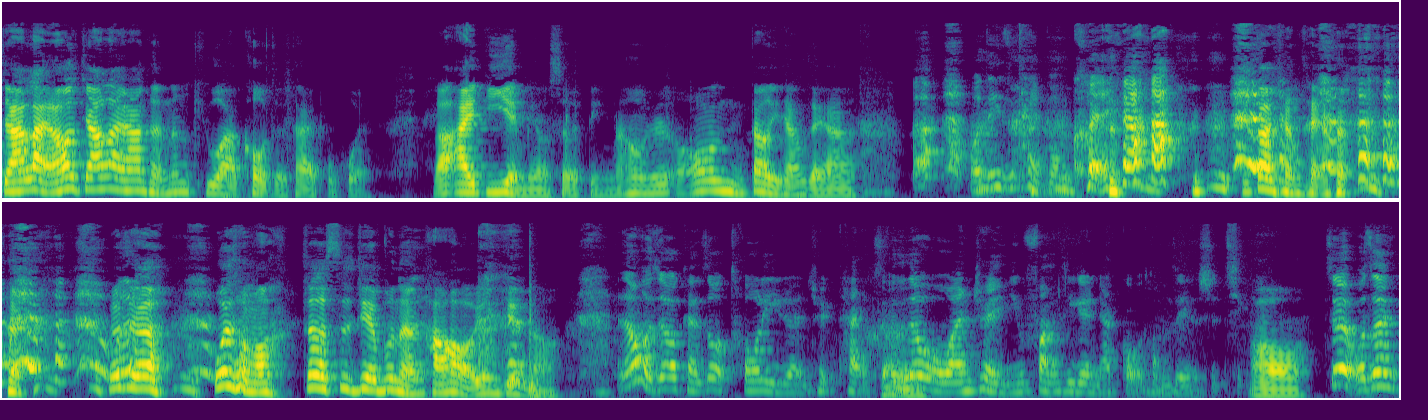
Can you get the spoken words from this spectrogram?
加赖，然后加赖他可能那个 QR code 他也不会，然后 ID 也没有设定，然后我就哦你到底想怎样？我第一次太崩溃。你到底想怎样？我就觉得为什么这个世界不能好好用电脑？然后我觉得可能是我脱离人群太久，嗯就是我完全已经放弃跟人家沟通这件事情。哦，所以我真的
